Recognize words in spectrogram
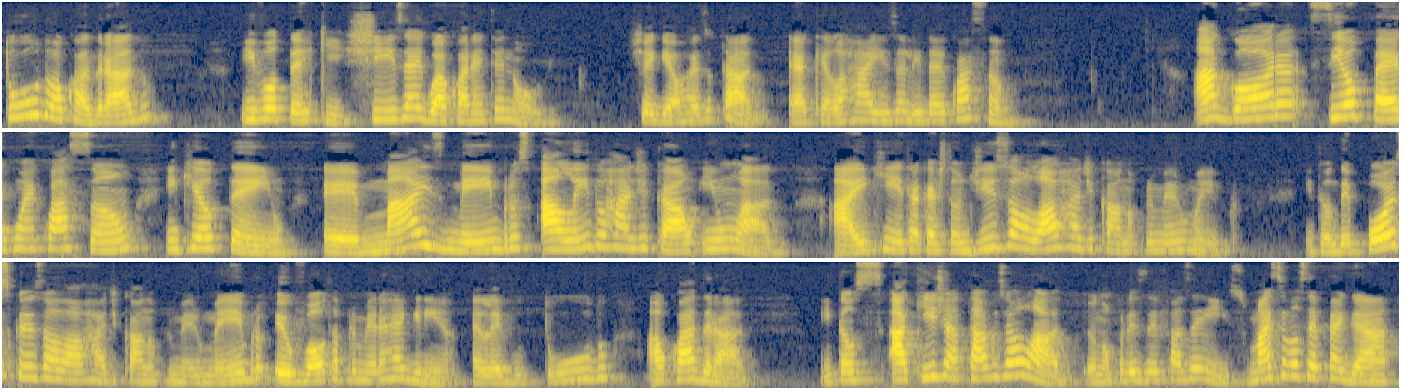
tudo ao quadrado e vou ter que x é igual a 49. Cheguei ao resultado. É aquela raiz ali da equação. Agora, se eu pego uma equação em que eu tenho é, mais membros além do radical em um lado, aí que entra a questão de isolar o radical no primeiro membro. Então, depois que eu isolar o radical no primeiro membro, eu volto à primeira regrinha, elevo tudo ao quadrado. Então, aqui já estava isolado, eu não precisei fazer isso. Mas se você pegar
